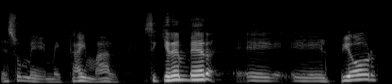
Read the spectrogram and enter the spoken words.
eso me, me cae mal. Si quieren ver eh, eh, el peor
